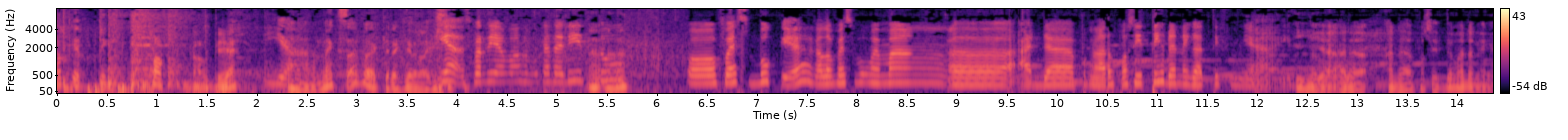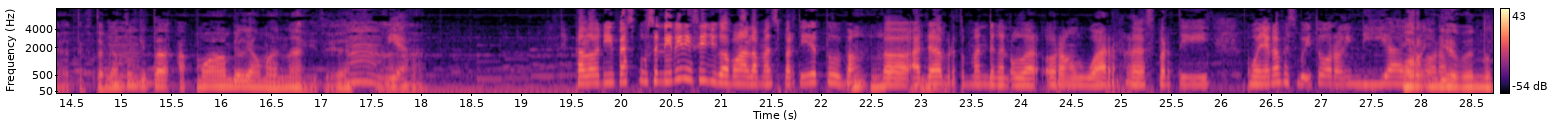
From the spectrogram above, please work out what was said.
Oke, TikTok berarti ya. Iya. Nah, next apa kira-kira lagi? Iya, seperti yang Bang sebutkan tadi itu Uh-uh. Oh, Facebook ya. Kalau Facebook memang eh, ada pengaruh positif dan negatifnya gitu. Iya, ada ada positif ada negatif. Tergantung kita ah, mau ambil yang mana gitu ya. Hmm, Nah, iya. Kalau di Facebook sendiri nih sih juga pengalaman seperti itu, Bang. Mm-mm. Eh, ada berteman dengan ular- orang luar eh, seperti kebanyakan Facebook itu orang India ya, Orang India bener.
